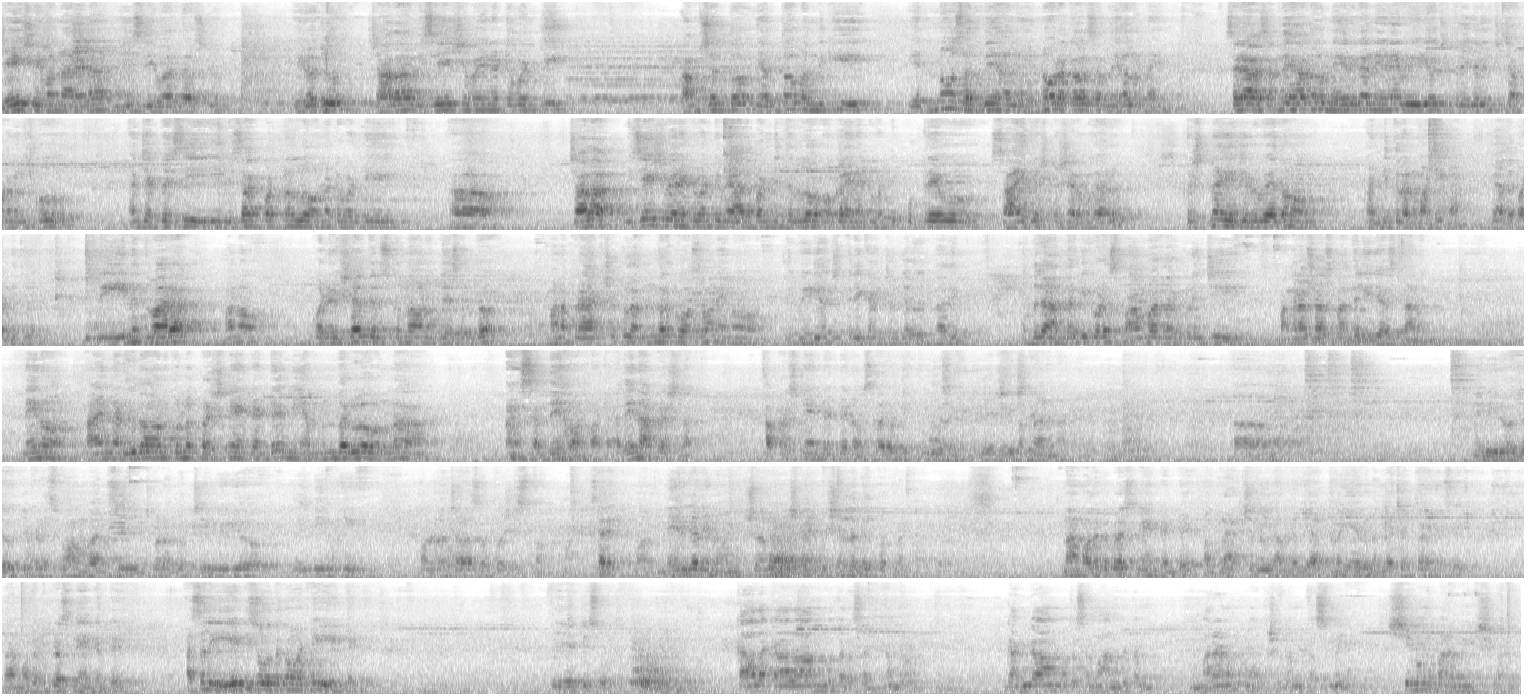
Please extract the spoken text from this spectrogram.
జై శ్రీమన్నారాయణ మీ శ్రీవారి దాసులు ఈరోజు చాలా విశేషమైనటువంటి అంశంతో ఎంతో మందికి ఎన్నో సందేహాలు ఎన్నో రకాల సందేహాలు ఉన్నాయి. సరే ఆ సందేహాలు నేరుగా నేనే వీడియో చిత్రీకరించి చెప్పడం ఎందుకు అని చెప్పేసి ఈ విశాఖపట్నంలో ఉన్నటువంటి చాలా విశేషమైనటువంటి వేద పండితుల్లో ఒకరైనటువంటి పుట్రేవు సాయికృష్ణ శర్మ గారు కృష్ణ యజుర్వేదం పండితులు అనమాట ఈయన వేద పండితులు. ఈయన ద్వారా మనం కొన్ని విషయాలు తెలుసుకుందాం అనే ఉద్దేశంతో మన ప్రేక్షకులందరి కోసం నేను ఈ వీడియో చిత్రీకరించడం జరుగుతున్నది. ముందుగా అందరికీ కూడా స్వామివారి తరపు నుంచి మంగళాశాసనాలు తెలియజేస్తాను. నేను ఆయన అడుగుదాం అనుకున్న ప్రశ్న ఏంటంటే మీ అందరిలో ఉన్న సందేహం అన్నమాట. అదే నా ప్రశ్న. ఆ ప్రశ్న ఏంటంటే నమస్కారం అండి. మీరు ఈరోజు ఇక్కడ స్వామివారిని సేవించుకోవడానికి వచ్చి వీడియో దీనికి ఉండడం చాలా సంతోషిస్తున్నాం. సరే నేరుగా నేను ముఖ్యమైన విషయమైన విషయంలో వెళ్ళిపోతున్నాను. నా మొదటి ప్రశ్న ఏంటంటే మా ప్రేక్షకులకు అందరికీ అర్థమయ్యే విధంగా చెప్తారనేసి నా మొదటి ప్రశ్న ఏంటంటే అసలు ఏటి సోతకం అంటే ఏంటండి? ఏటి సోతకం. కాలకాలామృత రసజ్ఞం గంగామృత సమాన్వితం మరణం మోక్షదం తస్మై శివం పరమేశ్వరం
